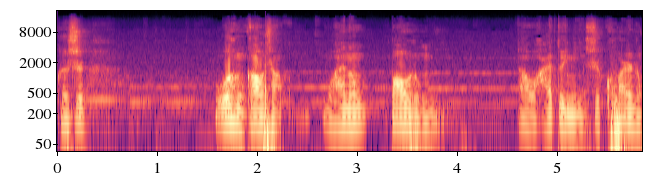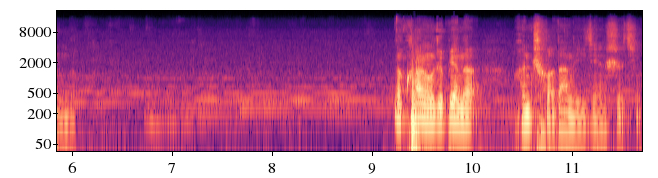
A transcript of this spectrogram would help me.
可是我很高尚，我还能包容你，啊，我还对你是宽容的。那宽容就变得很扯淡的一件事情。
